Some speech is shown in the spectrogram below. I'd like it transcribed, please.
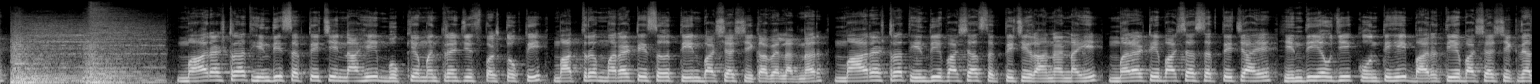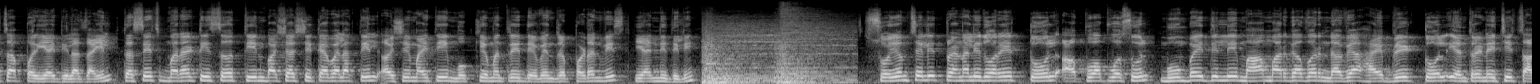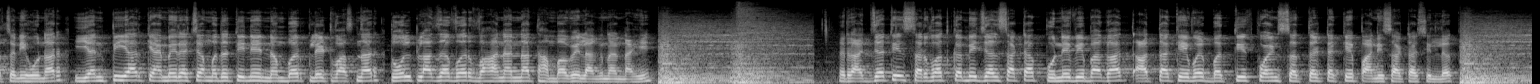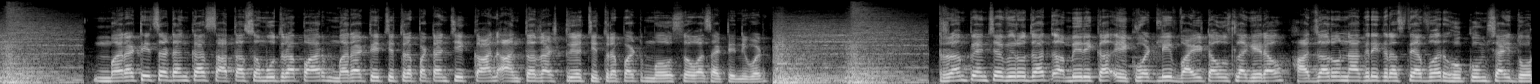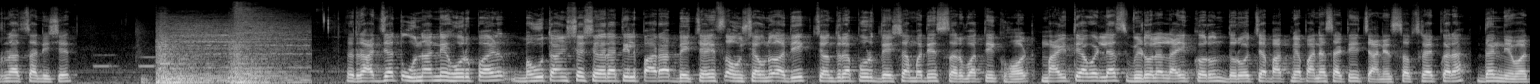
महाराष्ट्रात हिंदी सक्तीची नाही मुख्यमंत्र्यांची स्पष्टोक्ती मात्र मराठीसह तीन भाषा शिकाव्या लागणार. महाराष्ट्रात हिंदी भाषा सक्तीची राहणार नाही मराठी भाषा सक्तीची आहे. हिंदीऐवजी कोणतीही भारतीय भाषा शिकण्याचा पर्याय दिला जाईल. तसेच मराठीसह तीन भाषा शिकाव्या लागतील अशी माहिती मुख्यमंत्री देवेंद्र फडणवीस यांनी दिली. स्वयंचलित प्रणालीद्वारे टोल आपोआप वसूल मुंबई दिल्ली महामार्गावर नव्या हायब्रिड टोल यंत्रणेची चाचणी होणार एन पी आर कॅमेऱ्याच्या मदतीने नंबर प्लेट वाचणार टोल प्लाझावर वाहनांना थांबावे लागणार नाही. राज्यातील सर्वात कमी जलसाठा पुणे विभागात आता केवळ बत्तीस पॉईंट सत्तर टक्के पाणीसाठा शिल्लक. मराठीचा डंका साता समुद्रापार मराठी चित्रपटांची कान आंतरराष्ट्रीय चित्रपट महोत्सवासाठी निवड. ट्रम्प यांच्या विरोधात अमेरिका एकवटली व्हाईट हाऊसला घेराव. हजारो नागरिक रस्त्यावर हुकुमशाही धोरणाचा निषेध. राज्यात उन्हाने होरपळ बहुतांश शहरातील पारा बेचाळीस अंशाहून अधिक चंद्रपूर देशामध्ये सर्वाधिक हॉट. माहिती आवडल्यास व्हिडिओला लाईक करून दररोजच्या बातम्या पाहण्यासाठी चॅनेल सबस्क्राईब करा. धन्यवाद.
